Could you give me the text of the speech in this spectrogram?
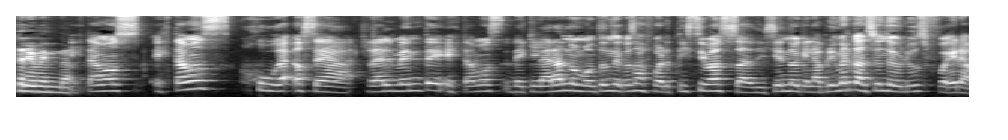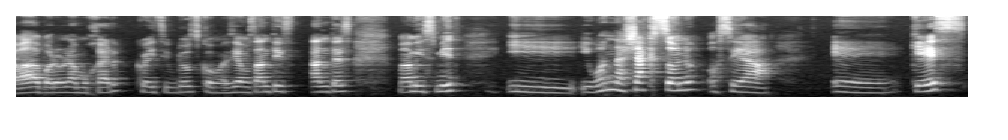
tremendo. Estamos, estamos jugando, o sea, realmente estamos declarando un montón de cosas fuertísimas, o sea, diciendo que la primera canción de blues fue grabada por una mujer, Crazy Blues, como decíamos antes, antes Mami Smith, y, y Wanda Jackson, o sea, eh, que es,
